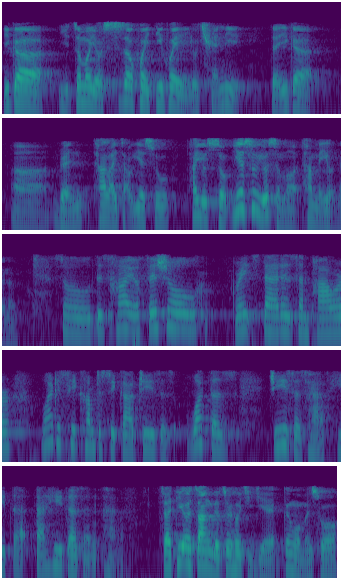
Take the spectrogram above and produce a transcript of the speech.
一个这么有社会地位、有权利的一个呃人，他来找耶稣，他有什耶稣有什么他没有的呢？ So, this high official, great status and power, why does he come to seek out Jesus? What does Jesus have he, that, that he doesn't have? 在第二章的最后几节跟我们说，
